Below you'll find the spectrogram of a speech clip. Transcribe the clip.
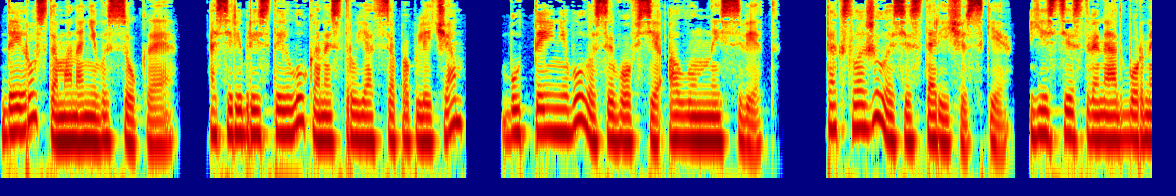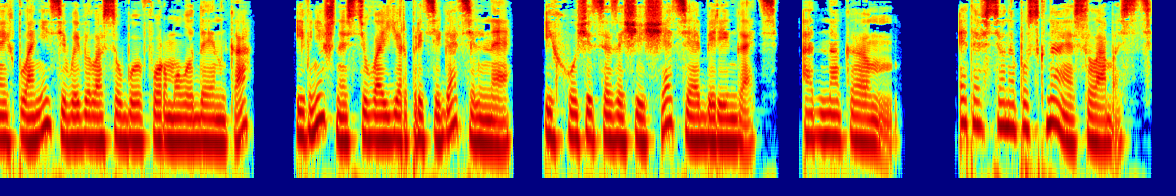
да и ростом она невысокая, а серебристые локоны струятся по плечам, будто и не волосы вовсе, а лунный свет. Так сложилось исторически. Естественный отбор на их планете вывел особую формулу ДНК, и внешность у Вайер притягательная, их хочется защищать и оберегать. Однако это все напускная слабость.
